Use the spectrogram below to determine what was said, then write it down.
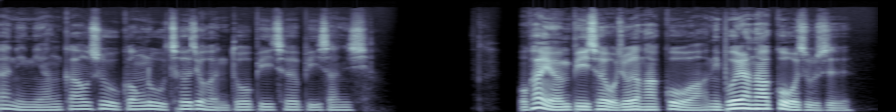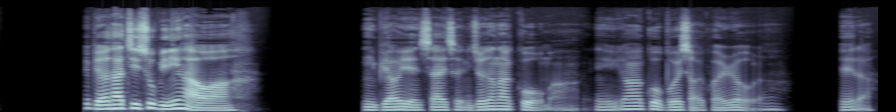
但你娘高速公路车就很多，逼车逼三下。我看有人逼车，我就让他过啊。你不会让他过是不是？就比如他技术比你好啊，你表演塞车，你就让他过嘛，你让他过不会少一块肉了，对了，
